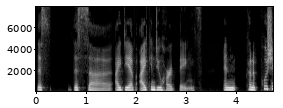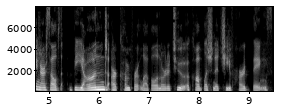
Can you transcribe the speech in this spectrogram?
this this uh, idea of I can do hard things and kind of pushing ourselves beyond our comfort level in order to accomplish and achieve hard things.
